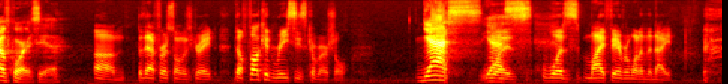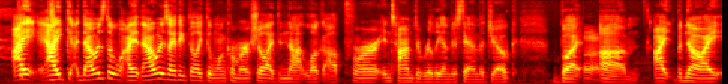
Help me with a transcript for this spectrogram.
Of course, yeah. Um, but that first one was great. The fucking Reese's commercial. Yes, yes, was was my favorite one of the night. I I that was the I that was I think the like the one commercial I did not look up for in time to really understand the joke, but Uh. um I but no I,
